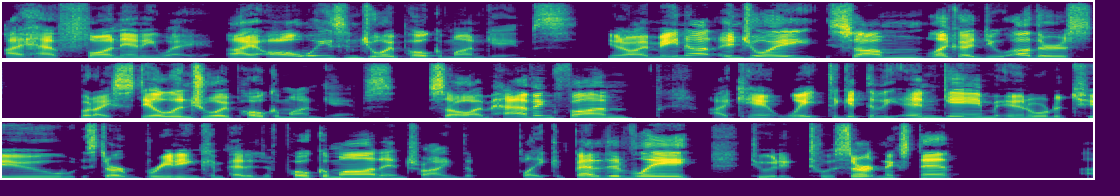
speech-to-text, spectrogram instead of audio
I have fun anyway. I always enjoy Pokemon games. You know, I may not enjoy some like I do others, but I still enjoy Pokemon games. So I'm having fun. I can't wait to get to the end game in order to start breeding competitive Pokemon and trying to play competitively to a, to a certain extent. Uh,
